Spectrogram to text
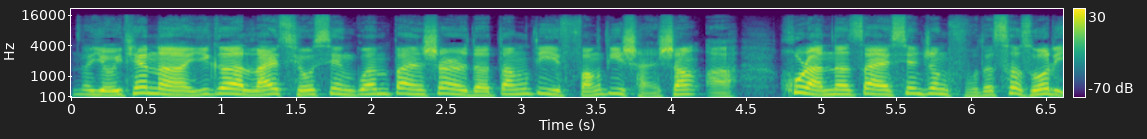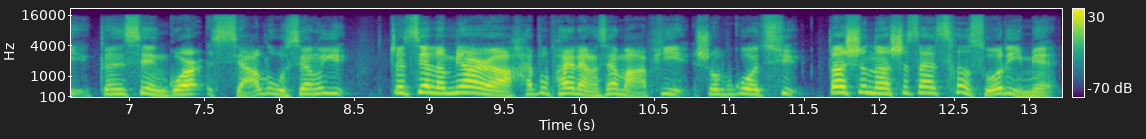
那有一天呢，一个来求县官办事儿的当地房地产商啊，忽然呢，在县政府的厕所里跟县官狭路相遇。这见了面啊，还不拍两下马屁，说不过去。但是呢，是在厕所里面，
